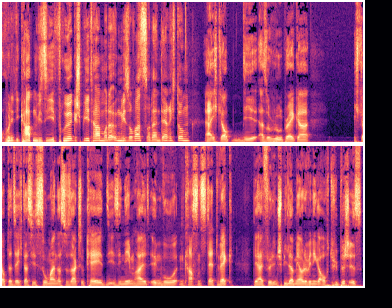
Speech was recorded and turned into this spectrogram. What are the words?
hol dir die Karten, wie sie früher gespielt haben oder irgendwie sowas oder in der Richtung. Ja, ich glaube, die, also Rule Breaker ich glaube tatsächlich, dass sie es so meinen, dass du sagst, okay, die, sie nehmen halt irgendwo einen krassen Stat weg, der halt für den Spieler mehr oder weniger auch typisch ist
